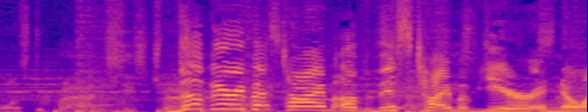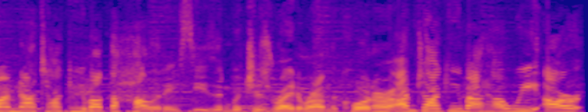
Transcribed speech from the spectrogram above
The very best time of this time of year, and no, I'm not talking about the holiday season, which is right around the corner. I'm talking about how we are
